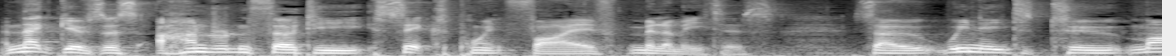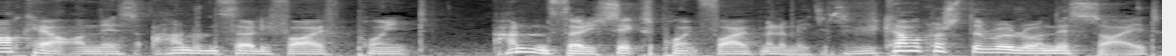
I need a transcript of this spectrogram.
and that gives us 136.5 millimeters. So we need to mark out on this 135 136.5 millimeters. If you come across the ruler on this side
